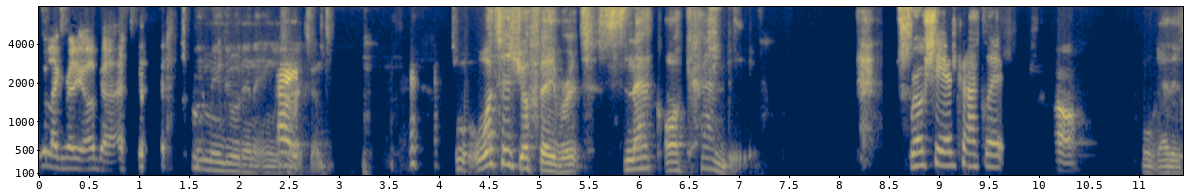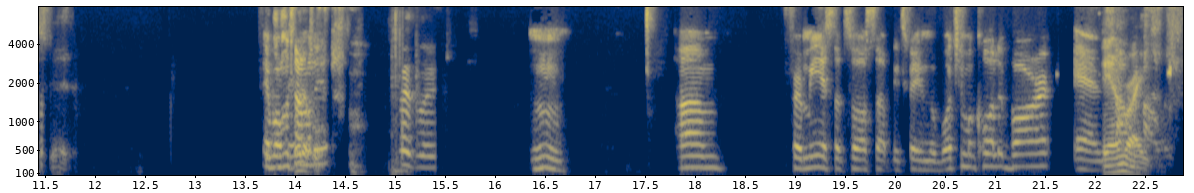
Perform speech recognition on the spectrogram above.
We're like ready. Oh God. Let me do it in the English right. accent. what is your favorite snack or candy? Rocher chocolate. Oh. Oh, that is good. Say one more time. Twizzlers. Mm. Um, for me, it's a toss up between the what you call bar and damn right. Powers.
